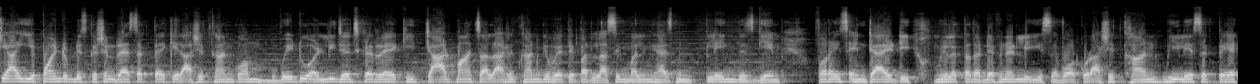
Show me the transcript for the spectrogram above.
क्या ये पॉइंट ऑफ़ डिस्कशन रह सकता है कि राशिद खान को हम वे टू अर्ली जज कर रहे हैं कि चार पाँच साल राशिद खान के हुए थे, पर Lasith Malinga has been playing this game for his entirety मुझे लगता था डेफिनेटली इस अवार्ड को राशिद खान भी ले सकते हैं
